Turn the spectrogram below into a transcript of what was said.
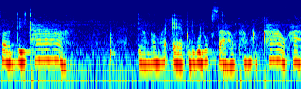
สวัสดีค่ะ เดี๋ยวเรามาแอบดูลูกสาวทำกับข้าวค่ะ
